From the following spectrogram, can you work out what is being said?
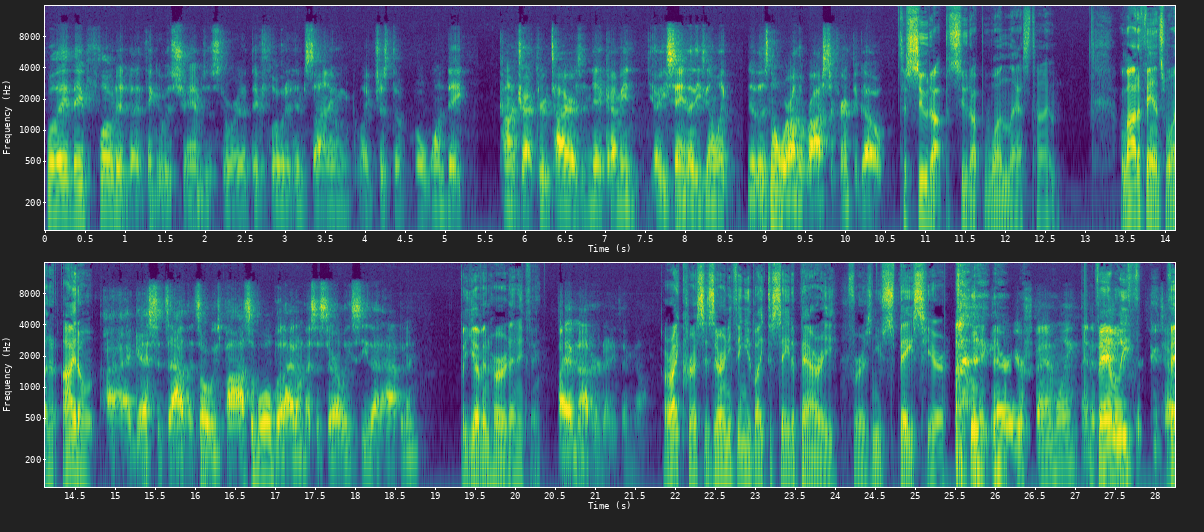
well they, they floated I think it was Shams' story that they floated him signing like just a, a one day contract to retire as a Knick I mean are you saying that he's gonna like you know, there's nowhere on the roster for him to go To suit up, suit up one last time. A lot of fans want it. I don't, I guess it's out. It's always possible, but I don't necessarily see that happening. but you haven't heard anything. I have not heard anything though. All right, Chris, is there anything you'd like to say to Barry for his new space here? Take care of your family and if Family- things get too terrible,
